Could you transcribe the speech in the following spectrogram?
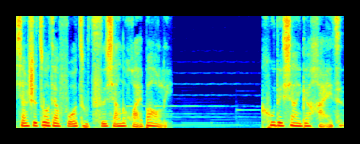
像是坐在佛祖慈祥的怀抱里，哭得像一个孩子。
